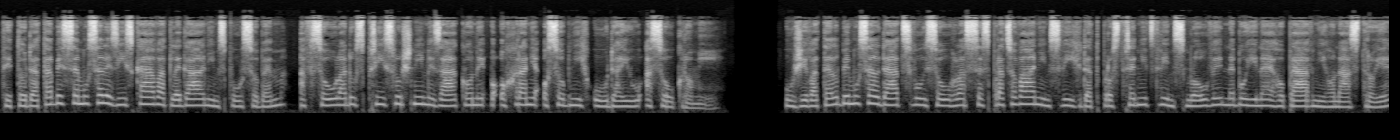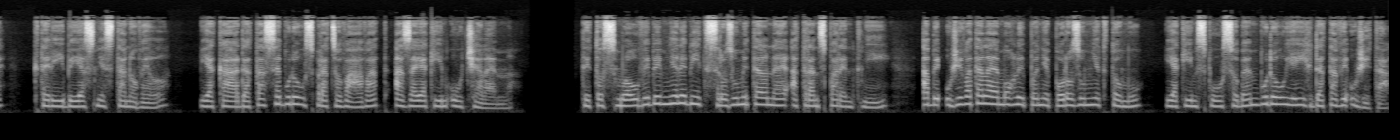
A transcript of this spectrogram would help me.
Tyto data by se musely získávat legálním způsobem a v souladu s příslušnými zákony o ochraně osobních údajů a soukromí. Uživatel by musel dát svůj souhlas se zpracováním svých dat prostřednictvím smlouvy nebo jiného právního nástroje, který by jasně stanovil, jaká data se budou zpracovávat a za jakým účelem. Tyto smlouvy by měly být srozumitelné a transparentní, aby uživatelé mohli plně porozumět tomu, jakým způsobem budou jejich data využita.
